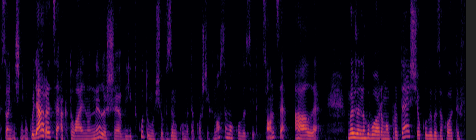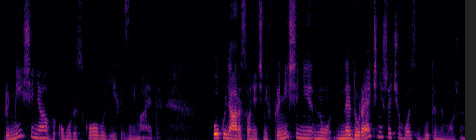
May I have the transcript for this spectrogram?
Сонячні окуляри це актуально не лише влітку, тому що взимку ми також їх носимо, коли світить сонце. Але ми вже не говоримо про те, що коли ви заходите в приміщення, ви обов'язково їх знімаєте. Окуляри сонячні в приміщенні ну, недоречніше чогось бути не може.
